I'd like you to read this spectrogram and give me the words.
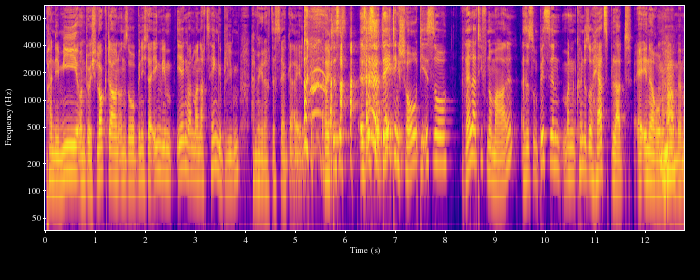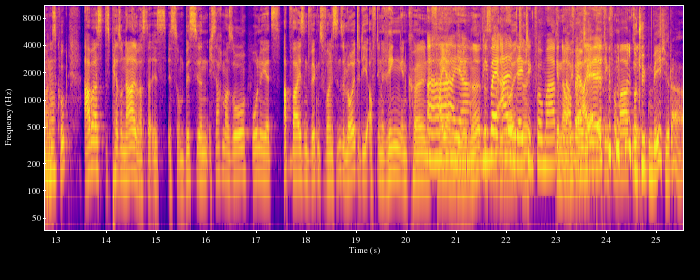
Pandemie und durch Lockdown und so bin ich da irgendwie irgendwann mal nachts hängen geblieben, hab mir gedacht, das ist ja geil, weil das ist es ist eine Dating Show, die ist so relativ normal. Also es ist so ein bisschen, man könnte so Herzblatt-Erinnerungen haben, wenn man es guckt. Aber es, das Personal, was da ist, ist so ein bisschen, ich sag mal so, ohne jetzt abweisend wirken zu wollen, es sind so Leute, die auf den Ring in Köln Ah, feiern ja. gehen. Ne? Wie Das sind bei so die allen Leute- Dating-Formaten Genau, auf wie bei allen RTL. Dating-Formaten. So Typen wie ich, oder?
